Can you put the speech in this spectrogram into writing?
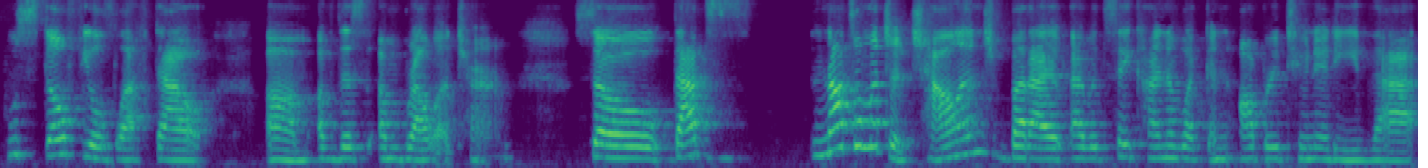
who still feels left out um, of this umbrella term? So that's not so much a challenge, but I, I would say kind of like an opportunity that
